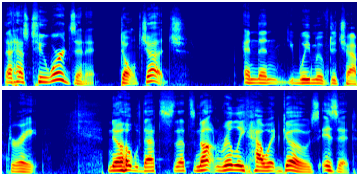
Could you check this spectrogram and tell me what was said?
that has two words in it don't judge. And then we move to chapter 8. No, that's that's not really how it goes, is it?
